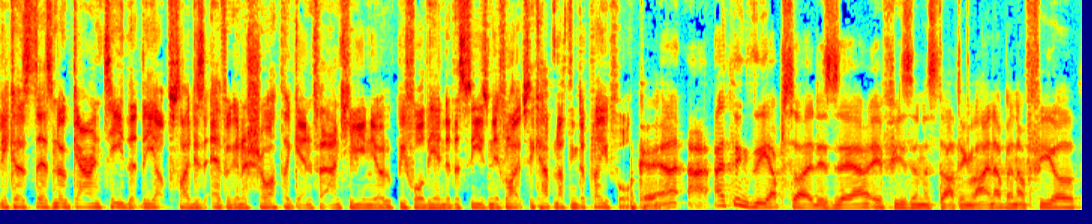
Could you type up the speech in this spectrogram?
because there's no guarantee that the upside is ever going to show up again for Angelino before the end of the season if Leipzig have nothing to play for. Okay, I, I think the upside is there if he's in a starting lineup, and I feel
